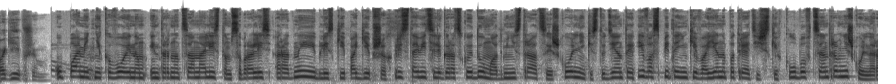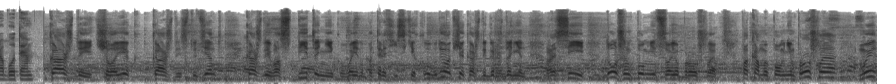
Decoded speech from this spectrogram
погибшим. У памятника воинам-интернационалистам собрались родные и близкие погибших, представители городской думы, администрации, школьники, студенты и воспитанники военно-патриотических клубов Центра внешкольной работы. Каждый человек, каждый студент, каждый воспитанник военно-патриотических клубов, да и вообще каждый гражданин России должен помнить свое прошлое. Пока мы помним прошлое, мы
